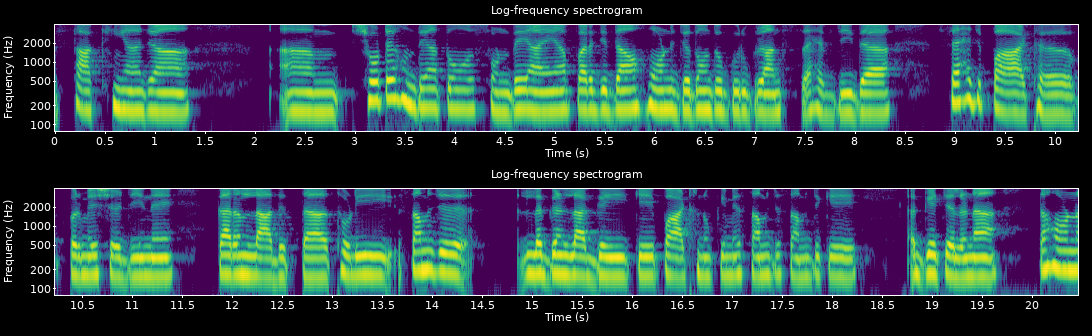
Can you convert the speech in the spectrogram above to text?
ਸਾਖੀਆਂ ਜਾਂ ਛੋਟੇ ਹੁੰਦਿਆਂ ਤੋਂ ਸੁਣਦੇ ਆਏ ਆ ਪਰ ਜਿੱਦਾਂ ਹੁਣ ਜਦੋਂ ਤੋਂ ਗੁਰੂ ਗ੍ਰੰਥ ਸਾਹਿਬ ਜੀ ਦਾ ਸਹਿਜ ਪਾਠ ਪਰਮੇਸ਼ਰ ਜੀ ਨੇ ਕਰਨ ਲਾ ਦਿੱਤਾ ਥੋੜੀ ਸਮਝ ਲੱਗਣ ਲੱਗ ਗਈ ਕਿ ਪਾਠ ਨੂੰ ਕਿਵੇਂ ਸਮਝ ਸਮਝ ਕੇ ਅੱਗੇ ਚੱਲਣਾ, ਤਾਂ ਹੁਣ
